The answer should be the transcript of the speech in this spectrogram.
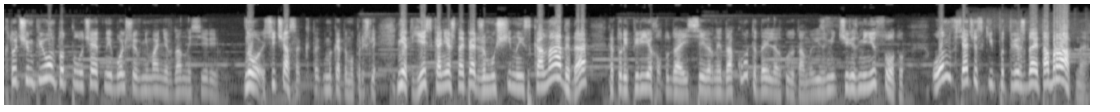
Кто чемпион, тот получает наибольшее внимание в данной серии. Ну, сейчас мы к этому пришли. Нет, есть, конечно, опять же, мужчина из Канады, да, который переехал туда из Северной Дакоты, да, или откуда там, из, через Миннесоту. Он всячески подтверждает обратное.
